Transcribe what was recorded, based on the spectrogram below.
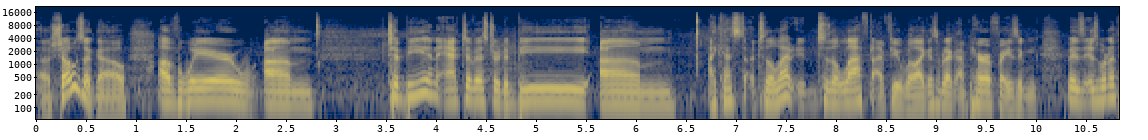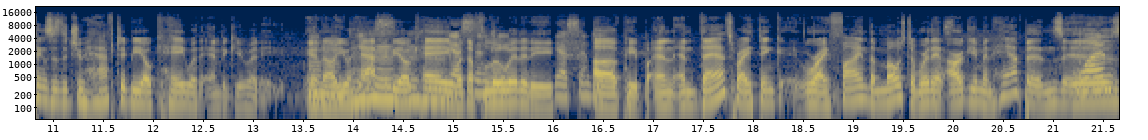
uh, shows ago of where um, to be an activist or to be um, I guess to the left, to the left, if you will. I guess I'm, I'm paraphrasing. Is, is one of the things is that you have to be okay with ambiguity. You know, mm-hmm. you have to mm-hmm. be mm-hmm. okay Yes, with the indeed. fluidity Yes, of people, and and that's where I think where I find the most of where that argument happens is One-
